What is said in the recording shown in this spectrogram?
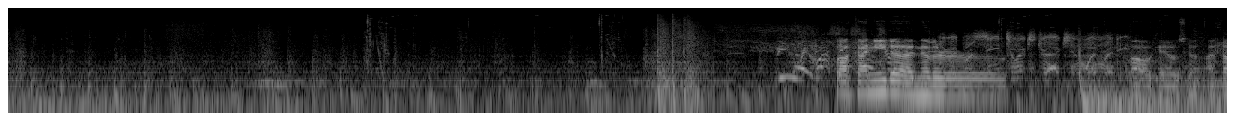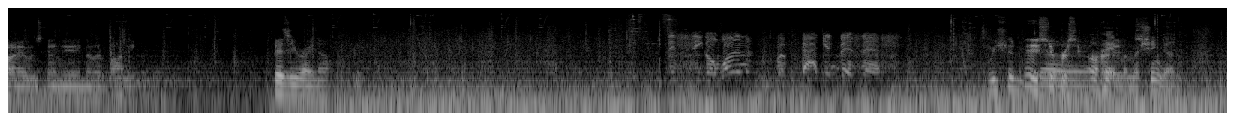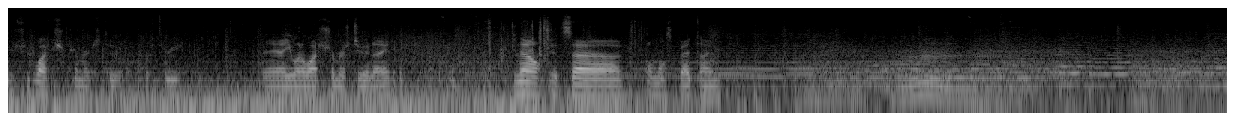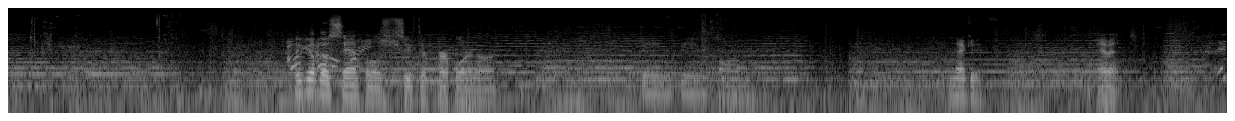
Fuck, I need another. Proceed to extraction when ready. Oh, okay. I was gonna. I thought I was gonna need another body. Busy right now. This is Eagle One. We're back in business. We should. Hey, super uh, super. Oh, hey, my machine gun. We should watch Tremors two or three. Yeah, you want to watch Tremors 2 tonight? No, it's uh almost bedtime. Mmm. Pick up those samples, see if they're purple or not. Bing, bing, bong. Negative. Damn it.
